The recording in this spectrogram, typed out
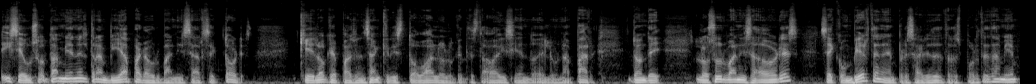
Y se usó también el tranvía para urbanizar sectores qué es lo que pasó en San Cristóbal o lo que te estaba diciendo de Luna Park, donde los urbanizadores se convierten en empresarios de transporte también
